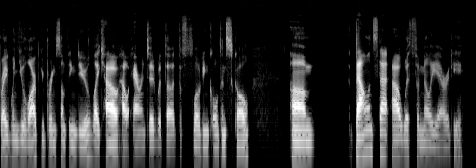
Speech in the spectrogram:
right? When you LARP, you bring something new, like how how Errant did with the the floating golden skull. Um, balance that out with familiarity,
